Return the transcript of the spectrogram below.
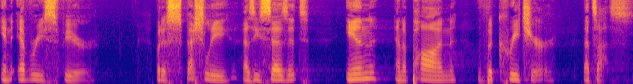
in every sphere, but especially, as he says it, in and upon the creature. That's us.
